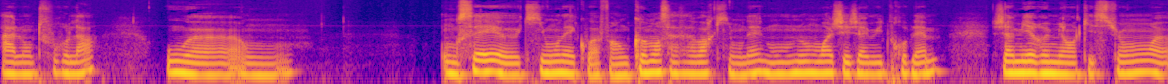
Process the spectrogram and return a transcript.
alentours-là où euh, on, on sait euh, qui on est, quoi. Enfin, on commence à savoir qui on est. Moi, moi j'ai jamais eu de problème, jamais remis en question. euh,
